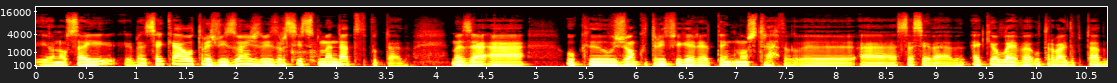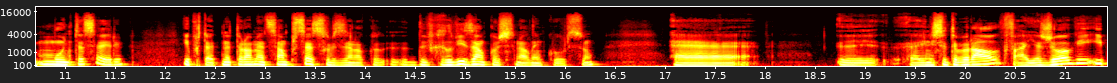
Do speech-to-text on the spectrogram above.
eu não sei, sei que há outras visões do exercício do mandato de deputado, mas há, há o que o João Coutinho Figueiredo tem demonstrado uh, à sociedade é que ele leva o trabalho de deputado muito a sério. E, portanto, naturalmente, se há um processo de revisão, constitucional em curso, uh, a iniciativa liberal vai a jogo e,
